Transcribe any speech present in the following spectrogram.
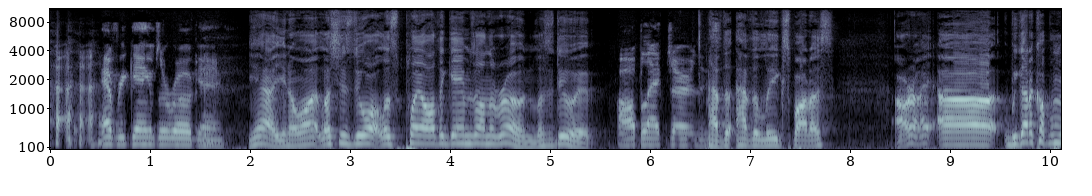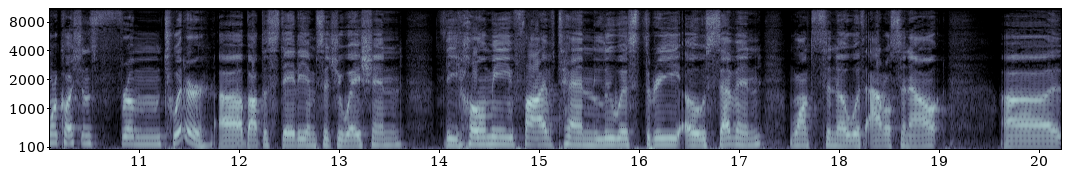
Every game's a road game. Yeah, you know what? Let's just do all. Let's play all the games on the road. Let's do it. All black jerseys. Have the have the league spot us. All right. Uh, we got a couple more questions from Twitter uh, about the stadium situation. The homie five ten Lewis three oh seven wants to know with Adelson out. Uh,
